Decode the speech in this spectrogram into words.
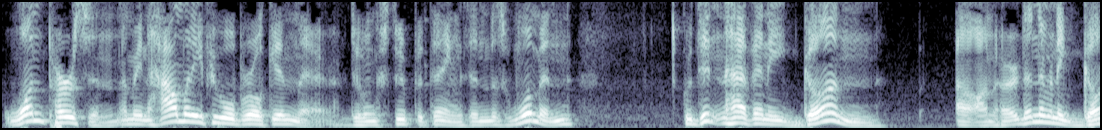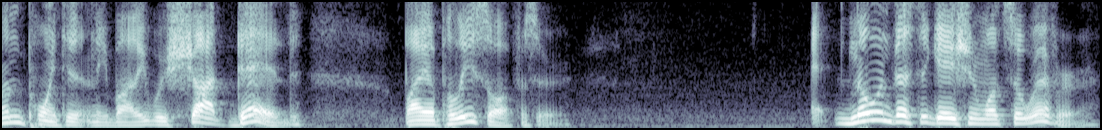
one person. I mean, how many people broke in there doing stupid things, and this woman who didn't have any gun uh, on her, didn't have any gun pointed at anybody, was shot dead by a police officer. No investigation whatsoever.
